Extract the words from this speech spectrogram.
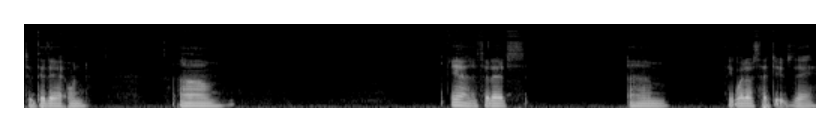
to do that one. Um. Yeah, so that's um I think what else I do today?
